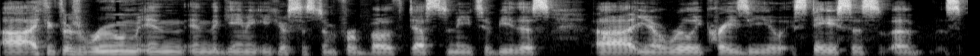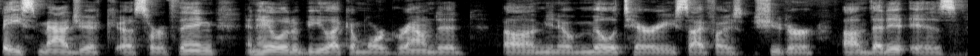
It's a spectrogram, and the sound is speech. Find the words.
uh, I think there's room in in the gaming ecosystem for both Destiny to be this, uh, you know, really crazy stasis, uh, space magic uh, sort of thing, and Halo to be like a more grounded, um, you know, military sci-fi shooter um, that it is.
